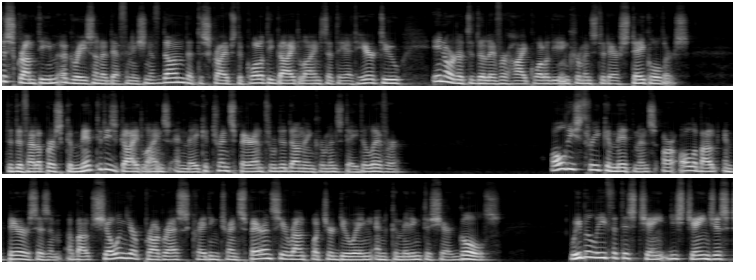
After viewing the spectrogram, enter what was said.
the Scrum team agrees on a definition of done that describes the quality guidelines that they adhere to in order to deliver high quality increments to their stakeholders. The developers commit to these guidelines and make it transparent through the done increments they deliver. All these three commitments are all about empiricism, about showing your progress, creating transparency around what you're doing, and committing to shared goals. We believe that cha- these changes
